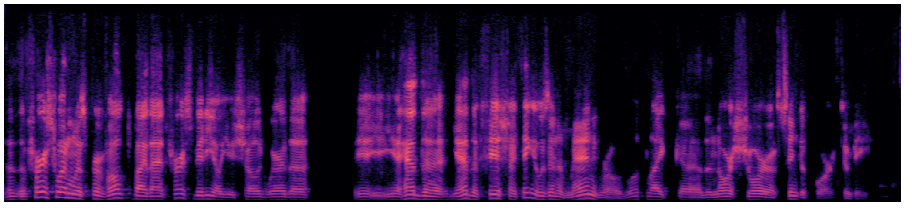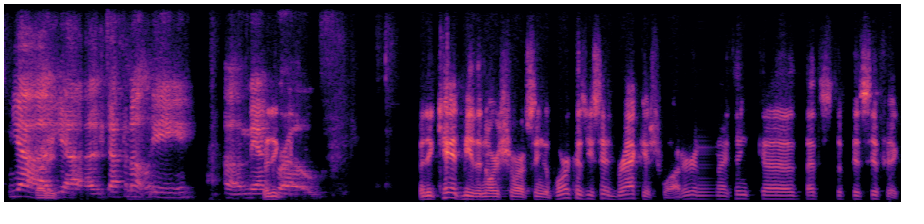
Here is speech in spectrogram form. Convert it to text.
the first one was provoked by that first video you showed where the you, had the you had the fish. I think it was in a mangrove. Looked like uh, the North Shore of Singapore to me. Yeah, it, yeah, definitely a mangrove. But it, but it, can't be the North Shore of Singapore because you said brackish water, and I think uh, that's the Pacific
